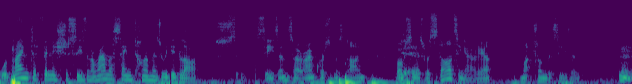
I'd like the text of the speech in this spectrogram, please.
we're planning to finish the season around the same time as we did last season, so around Christmas time. Obviously, Yeah. as we're starting earlier, much longer season. Hmm.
